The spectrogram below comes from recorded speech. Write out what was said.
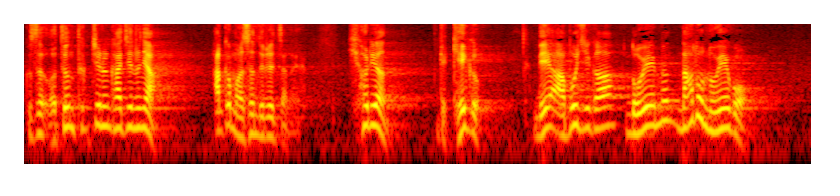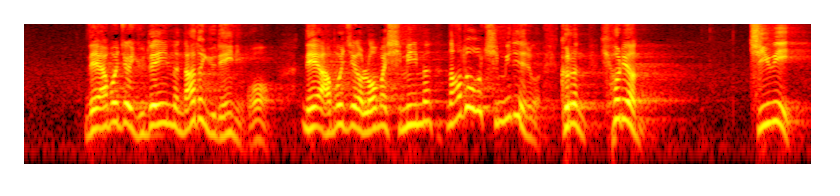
것은 어떤 특징을 가지느냐? 아까 말씀드렸잖아요. 혈연, 그러니까 계급. 내 아버지가 노예면 나도 노예고, 내 아버지가 유대인이면 나도 유대인이고, 내 아버지가 로마 시민이면 나도 시민이 되는 거. 그런 혈연, 지위,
